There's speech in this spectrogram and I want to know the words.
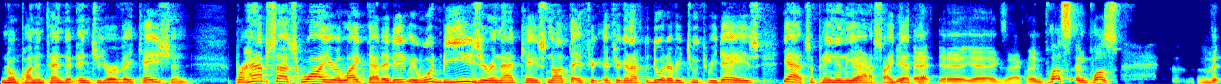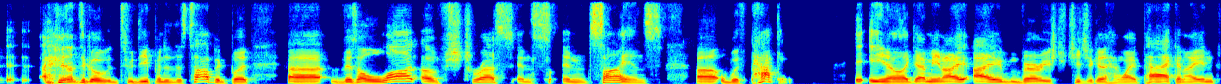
no pun intended, into your vacation. Perhaps that's why you're like that. It, it would be easier in that case, not that if you're if you're gonna have to do it every two, three days. Yeah, it's a pain in the ass. I get yeah, that. Yeah, yeah, exactly. And plus, and plus, the, I don't have to go too deep into this topic, but uh, there's a lot of stress and in science uh, with packing. I- you know, like I mean, I I'm very strategic in how I pack, and I and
